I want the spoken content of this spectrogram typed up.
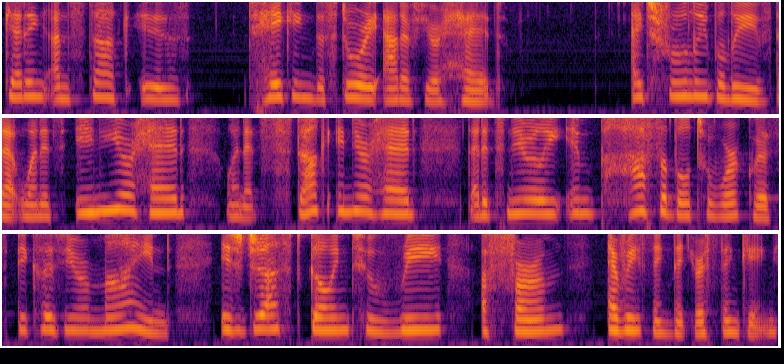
getting unstuck is taking the story out of your head. I truly believe that when it's in your head, when it's stuck in your head, that it's nearly impossible to work with because your mind is just going to reaffirm everything that you're thinking.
